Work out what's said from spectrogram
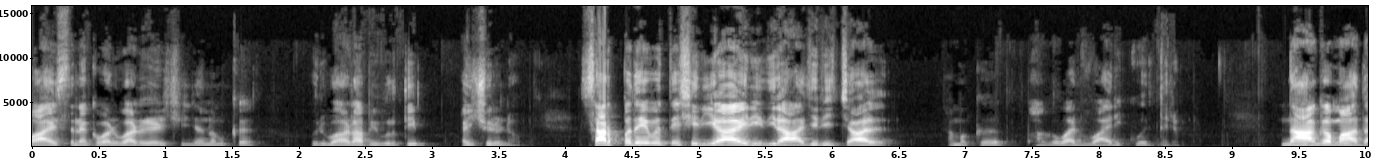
പായസത്തിനൊക്കെ വഴിപാട് കഴിച്ച് കഴിഞ്ഞാൽ നമുക്ക് ഒരുപാട് അഭിവൃദ്ധിയും ഐശ്വര്യം ഉണ്ടാവും. സർപ്പദൈവത്തെ ശരിയായ രീതിയിൽ ആചരിച്ചാൽ നമുക്ക് ഭഗവാൻ വാരിക്കോരിത്തരും നാഗമാത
